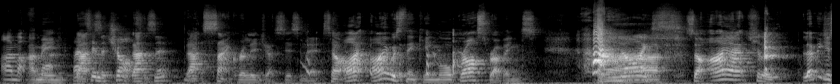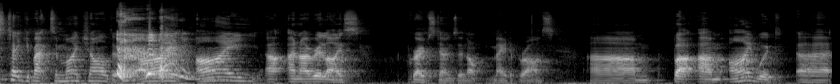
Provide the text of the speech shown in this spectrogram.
I'm up I mean, that. That's in the charts, that's, isn't it? That's sacrilegious, isn't it? So I, I was thinking more brass rubbings. Nice. So I actually let me just take you back to my childhood. I, I uh, and I realise gravestones are not made of brass, um, but um, I would uh,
